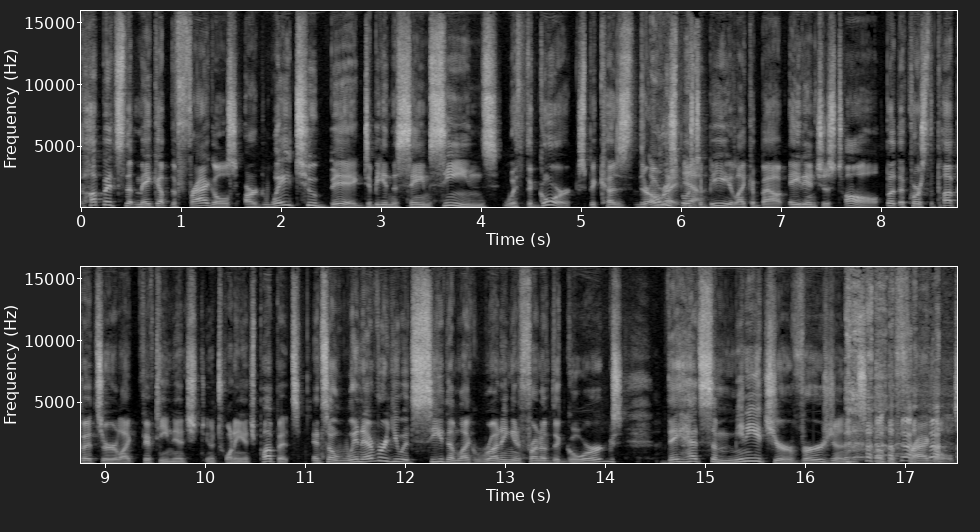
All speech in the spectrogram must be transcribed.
puppets that make up the Fraggles are way too big to be in the same scenes with the Gorgs because they're Oh, only right, supposed yeah. to be like about eight inches tall. But of course, the puppets are like 15 inch, you know, 20 inch puppets. And so whenever you would see them like running in front of the Gorgs, they had some miniature versions of the Fraggles.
